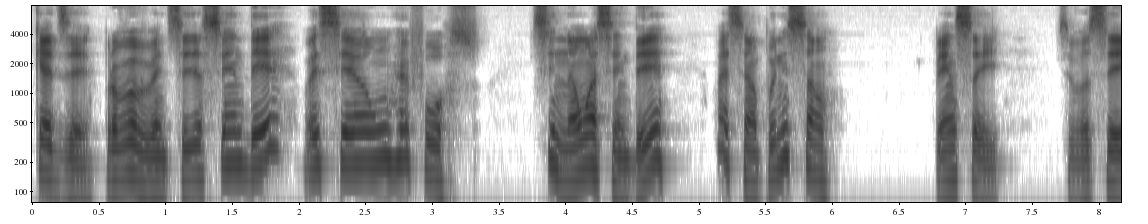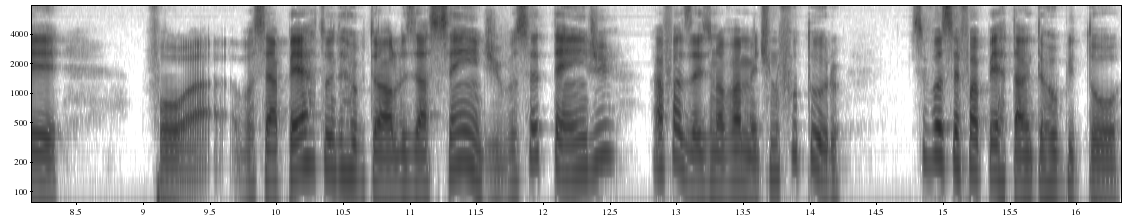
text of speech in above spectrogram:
Quer dizer, provavelmente se acender, vai ser um reforço. Se não acender, vai ser uma punição. Pensa aí. Se você for, você aperta o interruptor, a luz acende, você tende a fazer isso novamente no futuro. Se você for apertar o interruptor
